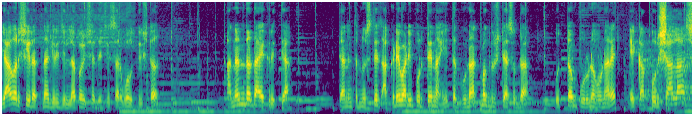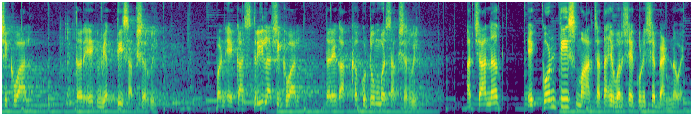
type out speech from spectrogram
यावर्षी रत्नागिरी जिल्हा परिषदेची सर्व उद्दिष्ट आनंददायकरित्या त्यानंतर नुसतेच आकडेवारी पुरते नाही तर गुणात्मक दृष्ट्या सुद्धा उत्तम पूर्ण होणार आहे. एका पुरुषाला शिकवाल तर एक व्यक्ती साक्षर होईल. पण एका स्त्रीला शिकवाल तर एक अख्खं कुटुंब साक्षर होईल. अचानक एकोणतीस मार्च आता हे वर्ष एकोणीसशे ब्याण्णव आहे.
